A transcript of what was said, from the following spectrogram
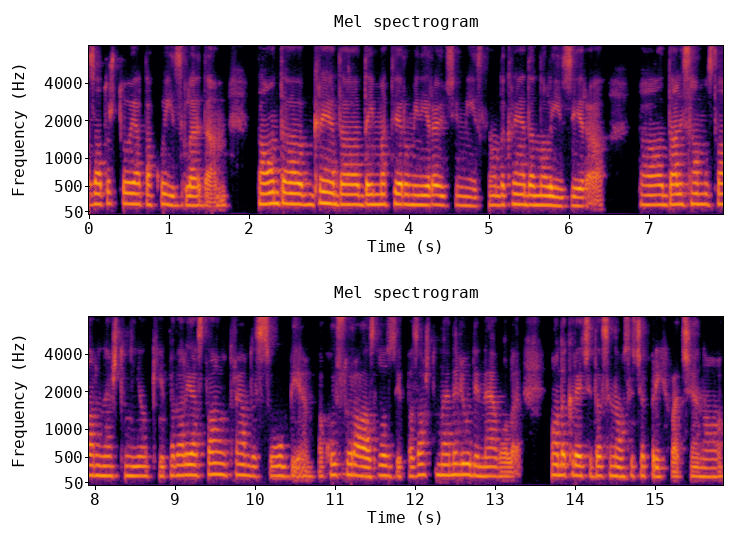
zato što ja tako izgledam, pa onda krene da, da ima te ruminirajuće misle, onda krene da analizira, pa da li samo stvarno nešto nije ok, pa da li ja stvarno trebam da se ubijem, pa koji su razlozi, pa zašto mene ljudi ne vole, onda kreće da se ne osjeća prihvaćeno,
